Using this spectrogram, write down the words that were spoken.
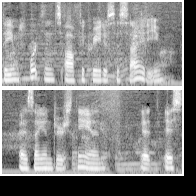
The importance of the creative society as I understand, it is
